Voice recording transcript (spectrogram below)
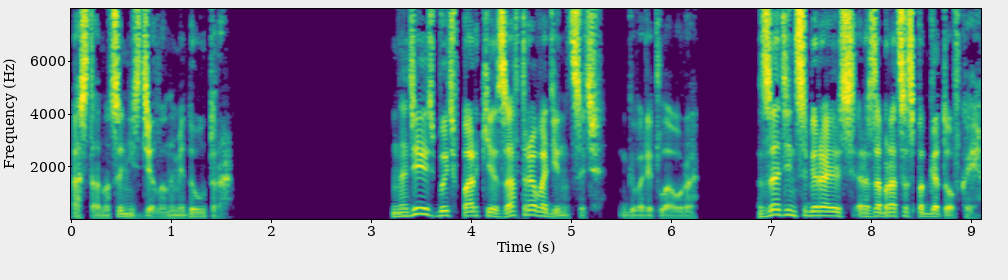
останутся не сделанными до утра. «Надеюсь быть в парке завтра в одиннадцать», — говорит Лаура. «За день собираюсь разобраться с подготовкой.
